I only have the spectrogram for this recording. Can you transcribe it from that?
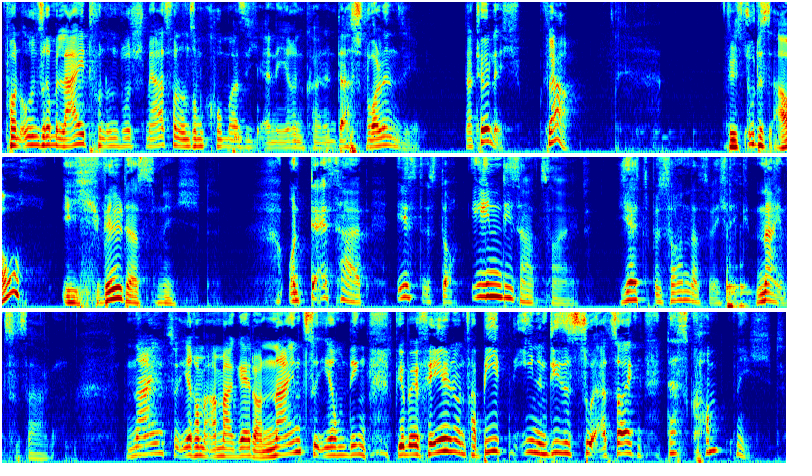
von unserem Leid, von unserem Schmerz, von unserem Kummer sich ernähren können. Das wollen sie. Natürlich. Klar. Willst du das auch? Ich will das nicht. Und deshalb ist es doch in dieser Zeit jetzt besonders wichtig, Nein zu sagen. Nein zu ihrem Armageddon. Nein zu ihrem Ding. Wir befehlen und verbieten ihnen, dieses zu erzeugen. Das kommt nicht.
